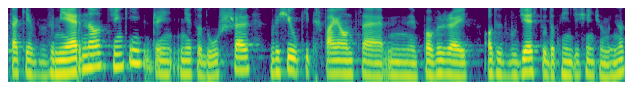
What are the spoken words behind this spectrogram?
takie wymierne odcinki, czyli nieco dłuższe wysiłki trwające mm, powyżej od 20 do 50 minut,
